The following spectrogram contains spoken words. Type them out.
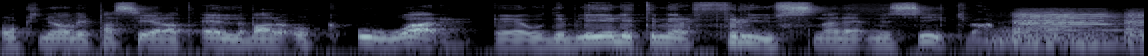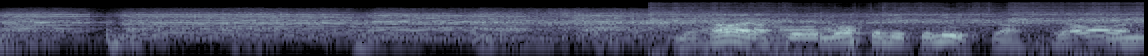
Och nu har vi passerat älvar och åar. Eh, och det blir ju lite mer frusnare musik va? Ni hör att det låter lite likt va? Mm,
